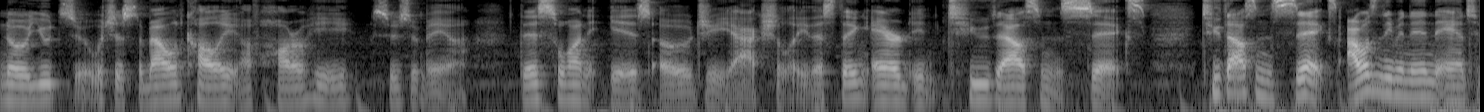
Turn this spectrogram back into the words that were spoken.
no Yutsu, which is the melancholy of Haruhi Suzumiya. This one is OG actually. This thing aired in 2006. 2006. I wasn't even in ant-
